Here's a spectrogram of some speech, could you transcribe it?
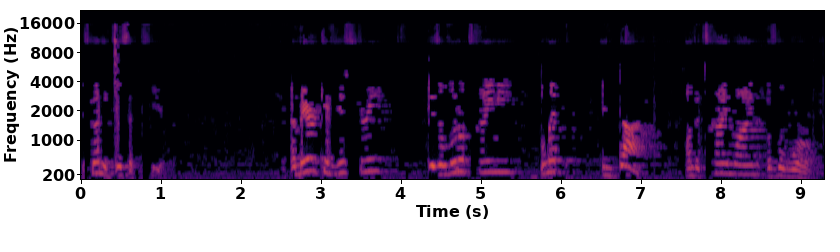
it's going to disappear. American history is a little tiny blip and dot on the timeline of the world.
